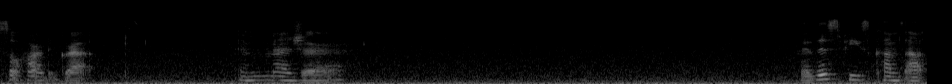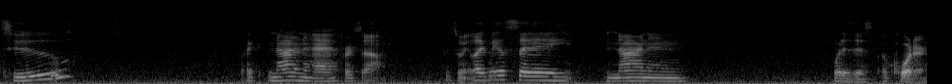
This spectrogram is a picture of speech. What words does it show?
Is so hard to grasp and measure. So this piece comes out to like nine and a half or so. Between like let's say nine and what is this? A quarter.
